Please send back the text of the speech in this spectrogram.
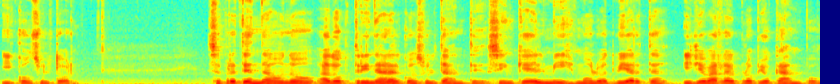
y consultor, se pretenda o no adoctrinar al consultante sin que él mismo lo advierta y llevarle al propio campo.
